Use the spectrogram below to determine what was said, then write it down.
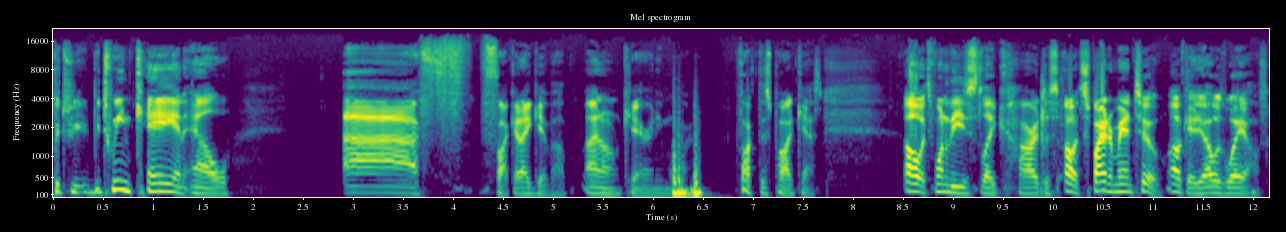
between between K and L. Ah, f- fuck it. I give up. I don't care anymore. Fuck this podcast. Oh, it's one of these like hard to. Oh, it's Spider Man Two. Okay, I was way off,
